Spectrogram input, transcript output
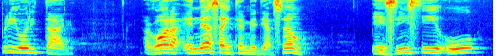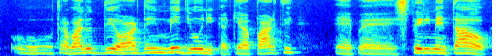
prioritário. Agora, é nessa intermediação existe o, o trabalho de ordem mediúnica, que é a parte é, é, experimental,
